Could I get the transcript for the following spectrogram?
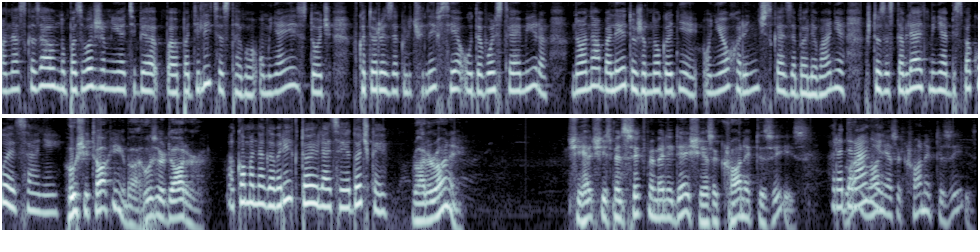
Она сказала, ну позволь же мне тебе по- поделиться с тобой. У меня есть дочь, в которой заключены все удовольствия мира, но она болеет уже много дней. У нее хроническое заболевание, что заставляет меня беспокоиться о ней. Who's she talking about? Who's her daughter? О ком она говорит, кто является ее дочкой? Radharani. She has, she's been sick for many days. She has a chronic disease. Radharani Радарани. has a chronic disease.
